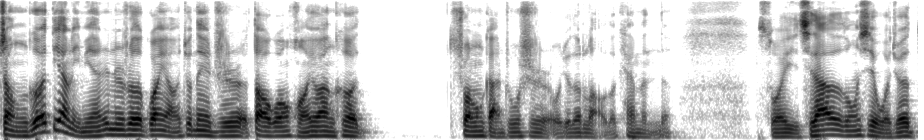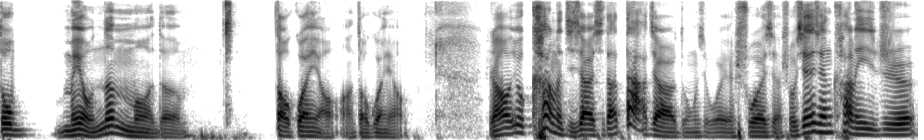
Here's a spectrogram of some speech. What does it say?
整个店里面认真说的官窑，就那只道光黄釉暗刻。双龙赶珠是我觉得老的开门的，所以其他的东西我觉得都没有那么的 到官窑啊，到官窑。然后又看了几件其他大件的东西，我也说一下。首先先看了一只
